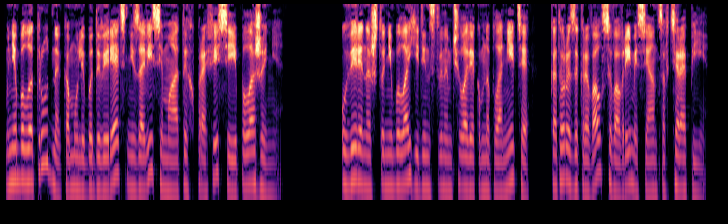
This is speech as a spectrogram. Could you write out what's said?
Мне было трудно кому-либо доверять, независимо от их профессии и положения. Уверена, что не была единственным человеком на планете, который закрывался во время сеансов терапии.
